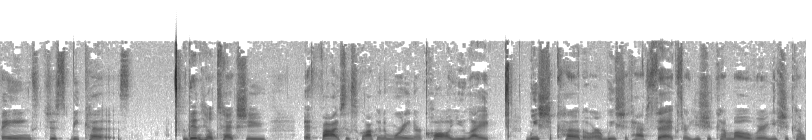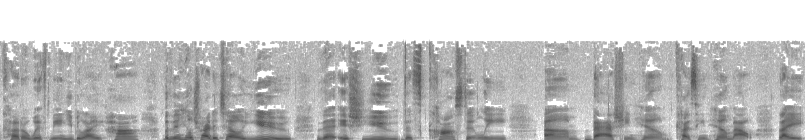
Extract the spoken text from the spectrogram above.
things just because then he'll text you at five, six o'clock in the morning or call you like, we should cuddle or we should have sex or you should come over, you should come cuddle with me. And you'd be like, huh? But then he'll try to tell you that it's you that's constantly um, bashing him, cussing him out. Like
